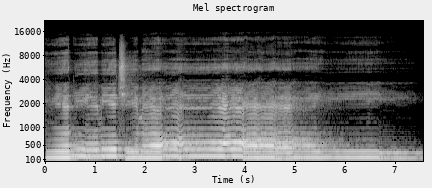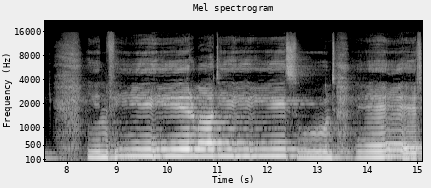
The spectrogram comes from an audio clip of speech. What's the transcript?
inimici mei infirmati sunt et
